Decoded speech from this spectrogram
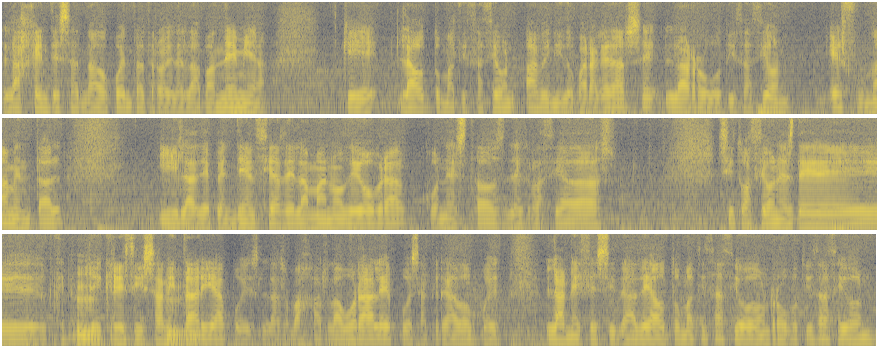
La gente se ha dado cuenta a través de la pandemia que la automatización ha venido para quedarse, la robotización es fundamental y la dependencia de la mano de obra con estas desgraciadas situaciones de, mm. crisis sanitaria, pues las bajas laborales, pues ha creado pues la necesidad de automatización, robotización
